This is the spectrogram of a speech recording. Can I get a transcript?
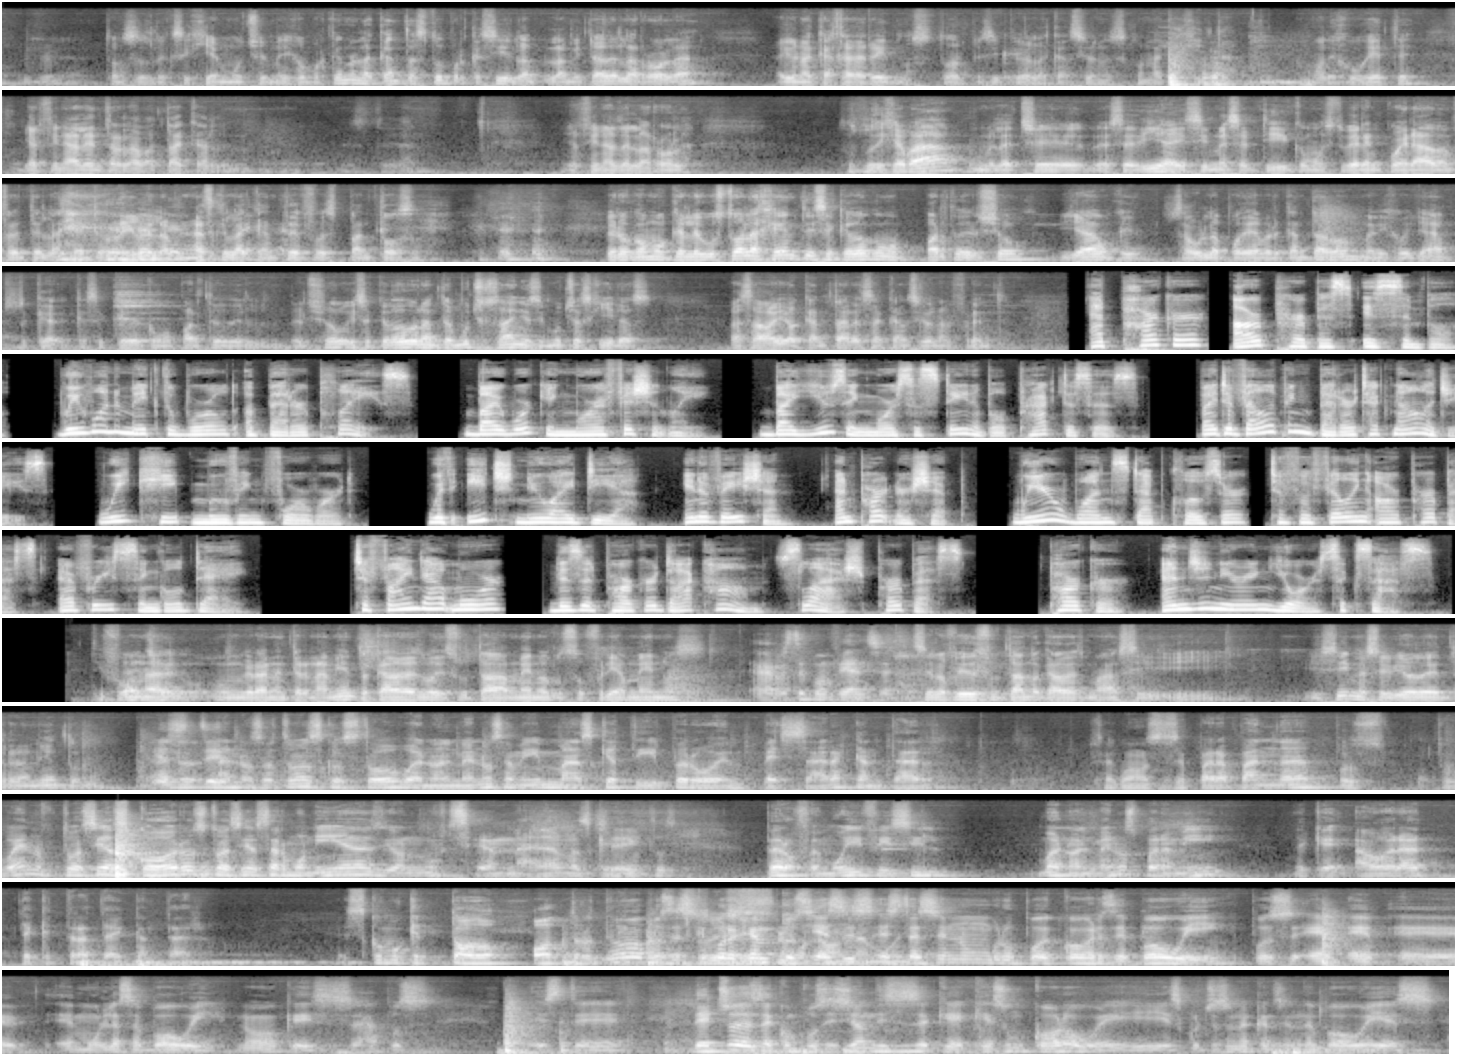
Entonces le exigía mucho y me dijo, ¿por qué no la cantas tú? Porque sí, la, la mitad de la rola hay una caja de ritmos, todo el principio de la canción es con una cajita como de juguete, y al final entra la bataca, y al final de la rola. Entonces pues dije, va, me la eché ese día y sí me sentí como si estuviera encuerado enfrente de la gente, horrible. La primera vez que la canté fue espantoso. Pero como que le gustó a la gente y se quedó como parte del show. Y ya, aunque Saúl la podía haber cantado, me dijo ya, pues que, que se quede como parte del, del show. Y se quedó durante muchos años y muchas giras. Pasaba yo a cantar esa canción al frente. At Parker, our purpose is simple. We want to make the world a better place by working more efficiently, by using more sustainable practices, by developing better technologies. We keep moving forward. With each new idea, innovation, and partnership, we're one step closer to fulfilling our purpose every single day. To find out more, visit parker.com/purpose. Parker, engineering your success. Y fue una- un gran entrenamiento. Cada vez lo disfrutaba menos, lo sufría menos. Agarraste confianza. Así lo fui disfrutando cada vez más y, y, y sí, me sirvió de entrenamiento. ¿no? Este- a nosotros nos costó, bueno, al menos a mí más que a ti, pero empezar a cantar. O sea, cuando se separa Panda, pues pues bueno, tú hacías coros, tú hacías armonías, yo no sé nada más que Sí. gritos. Pero fue muy difícil, bueno, al menos para mí, de que ahora de que trata de cantar. Es como que todo otro trip. No, pues es que, por es ejemplo, si haces, muy- estás en un grupo de covers de Bowie, pues eh, eh, eh, emulas a Bowie, ¿no? Que dices, ah, pues, este... De hecho, desde composición dices que, que es un coro, güey, y escuchas una canción de Bowie, es...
